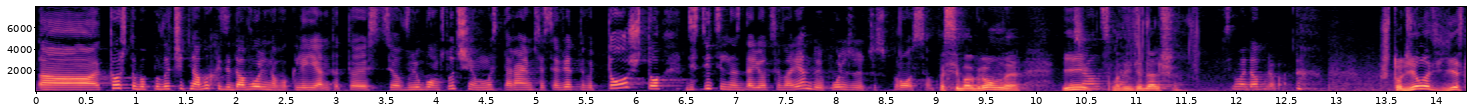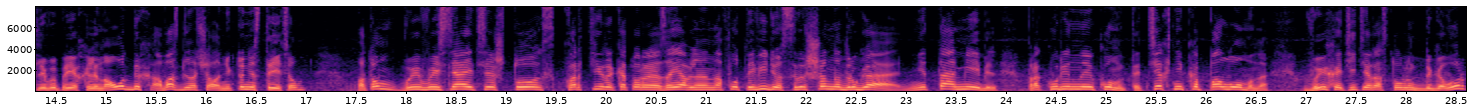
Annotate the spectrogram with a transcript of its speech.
а, то, чтобы получить на выходе довольного клиента, то есть в любом случае мы стараемся советовать то, что действительно сдается в аренду и пользуется спросом. Спасибо огромное. И Пожалуйста. смотрите дальше. Всего доброго. Что делать, если вы приехали на отдых, а вас для начала никто не встретил? Потом вы выясняете, что квартира, которая заявлена на фото и видео, совершенно другая. Не та мебель, прокуренные комнаты, техника поломана. Вы хотите расторгнуть договор,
